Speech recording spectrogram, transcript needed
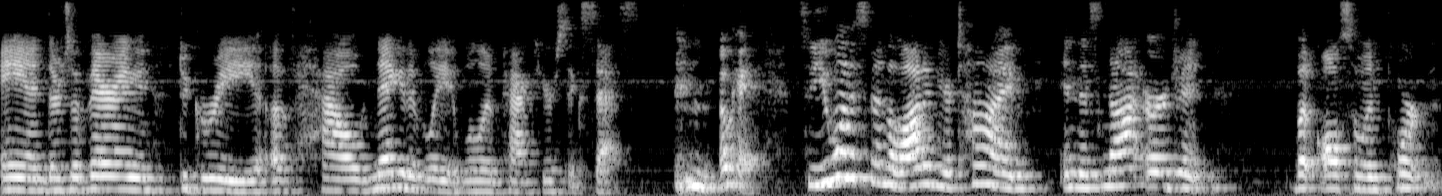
And there's a varying degree of how negatively it will impact your success. okay, so you want to spend a lot of your time in this not urgent but also important.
